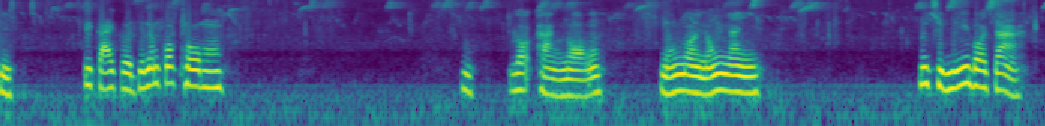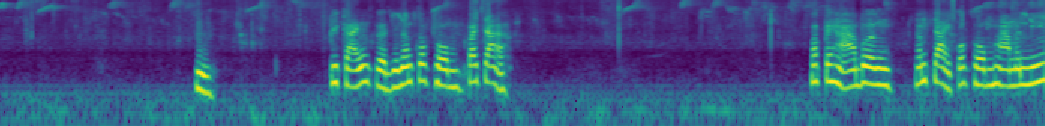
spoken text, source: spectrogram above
นี่ปีกายเกิดที่น้ำกกทมเลาะทางหนองหนองน้อยหนองใหญ่มันสิมีบ่จ้าพี่กายมันเกิดอยู่น้ำกกทมไปจ้า มาไปหาเบิงน้ำใจกกทมหามันนี้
